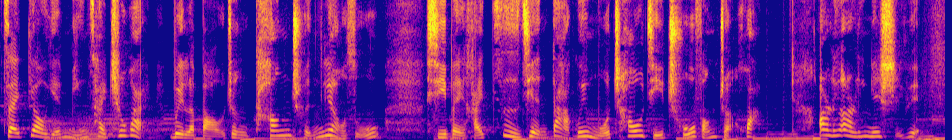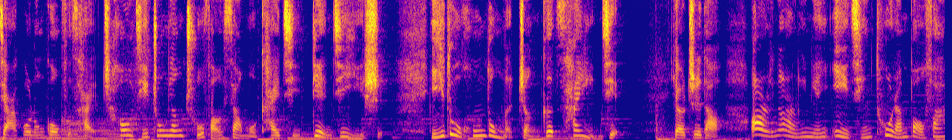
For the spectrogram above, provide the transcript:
在调研名菜之外，为了保证汤纯料足，西贝还自建大规模超级厨房转化。二零二零年十月，贾国龙功夫菜超级中央厨房项目开启奠基仪式，一度轰动了整个餐饮界。要知道，二零二零年疫情突然爆发，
